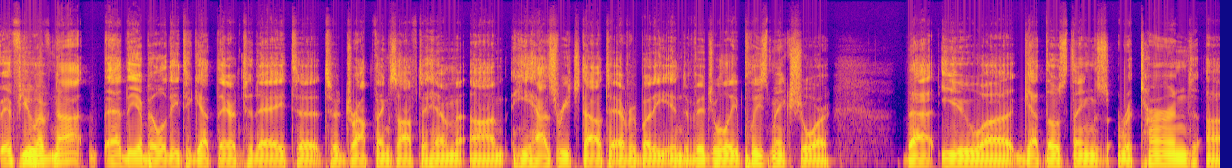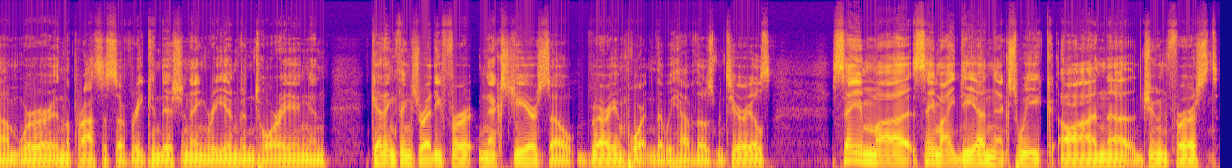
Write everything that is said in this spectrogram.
if you have not had the ability to get there today to to drop things off to him, um, he has reached out to everybody individually. Please make sure that you uh, get those things returned. Um, we're in the process of reconditioning, reinventorying, and getting things ready for next year. So very important that we have those materials. Same uh, same idea next week on uh, June first.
